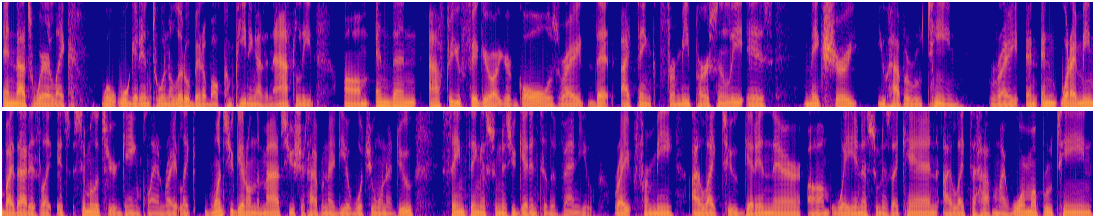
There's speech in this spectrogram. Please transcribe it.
and that's where like we'll we'll get into in a little bit about competing as an athlete. Um, and then after you figure out your goals, right? That I think for me personally is make sure you have a routine, right? And and what I mean by that is like it's similar to your game plan, right? Like once you get on the mats, you should have an idea of what you want to do. Same thing as soon as you get into the venue, right? For me, I like to get in there, um, weigh in as soon as I can. I like to have my warm up routine.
